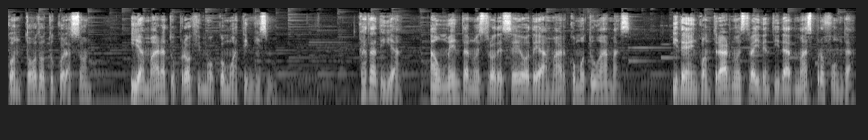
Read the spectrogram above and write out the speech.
con todo tu corazón y amar a tu prójimo como a ti mismo. Cada día aumenta nuestro deseo de amar como tú amas y de encontrar nuestra identidad más profunda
